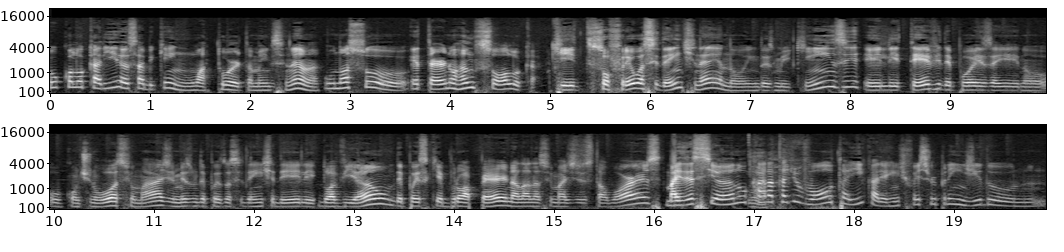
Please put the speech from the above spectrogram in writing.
eu colocaria, sabe quem? Um ator também de cinema, o nosso eterno Han Solo, cara, que sofreu um acidente, né, no em 2015, ele teve depois aí no, continuou as filmagens, mesmo depois do acidente dele do avião, depois quebrou a perna lá nas filmagens de Star Wars. Mas esse ano o cara tá de volta aí, cara. E a gente foi surpreendido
